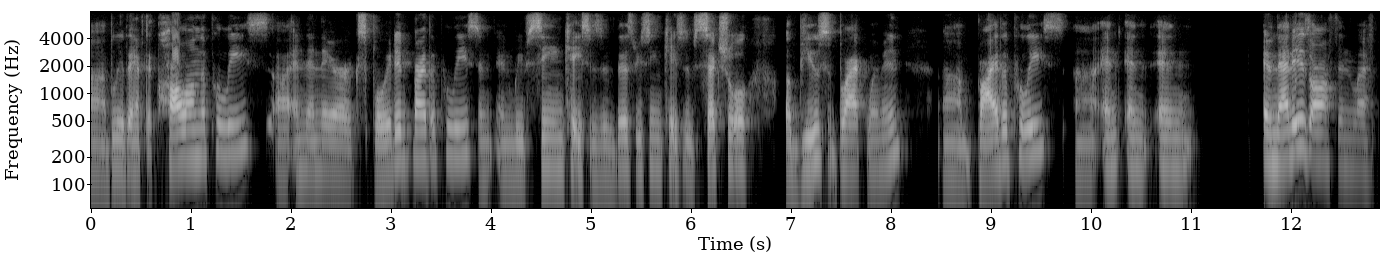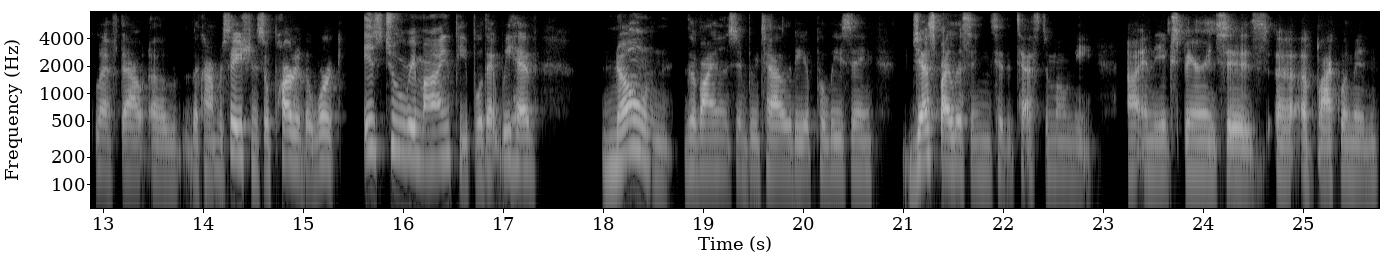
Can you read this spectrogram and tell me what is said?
uh, believe they have to call on the police uh, and then they are exploited by the police. And, and we've seen cases of this. We've seen cases of sexual abuse of black women um, by the police uh, and and and and that is often left left out of the conversation. So part of the work is to remind people that we have known the violence and brutality of policing just by listening to the testimony uh, and the experiences uh, of Black women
